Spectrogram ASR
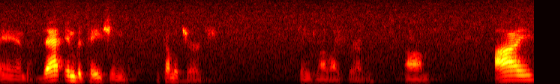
And that invitation to come to church changed my life forever. Um, I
